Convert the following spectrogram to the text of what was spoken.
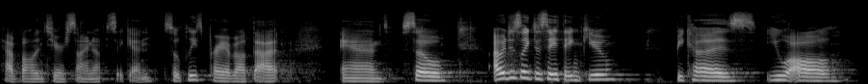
have volunteer signups again. So please pray about that. And so I would just like to say thank you because you all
